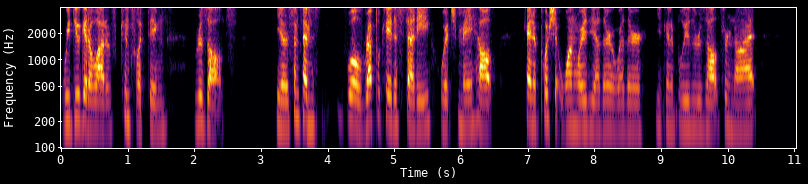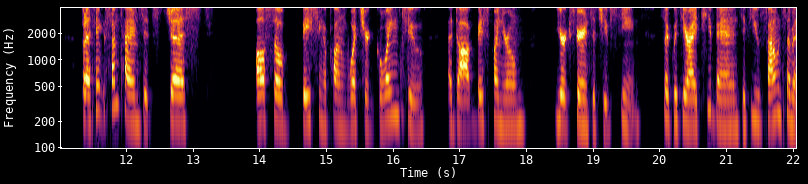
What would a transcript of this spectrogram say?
we do get a lot of conflicting results you know, sometimes we'll replicate a study, which may help kind of push it one way or the other, whether you're going to believe the results or not. But I think sometimes it's just also basing upon what you're going to adopt based upon your own your experience that you've seen. So like with your IT bands, if you found some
